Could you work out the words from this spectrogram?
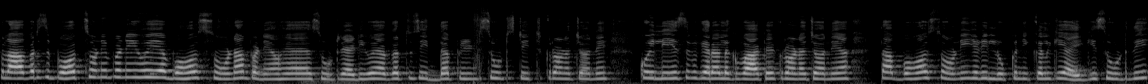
ਫਲਾਵਰਸ ਬਹੁਤ ਸੋਹਣੇ ਬਣੇ ਹੋਏ ਆ, ਬਹੁਤ ਸੋਹਣਾ ਬਣਿਆ ਹੋਇਆ ਹੈ ਸੂਟ ਰੈਡੀ ਹੋਇਆ। ਅਗਰ ਤੁਸੀਂ ਇਦਾਂ ਪ੍ਰਿੰਟ ਸੂਟ ਸਟਿਚ ਕਰਾਉਣਾ ਚਾਹੁੰਦੇ, ਕੋਈ ਲੇਸ ਵਗੈਰਾ ਲਗਵਾ ਕੇ ਕਰਾਉਣਾ ਚਾਹੁੰਦੇ ਆ, ਤਾਂ ਬਹੁਤ ਸੋਹਣੀ ਜਿਹੜੀ ਲੁੱਕ ਨਿਕਲ ਕੇ ਆਏਗੀ ਸੂਟ ਦੀ।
